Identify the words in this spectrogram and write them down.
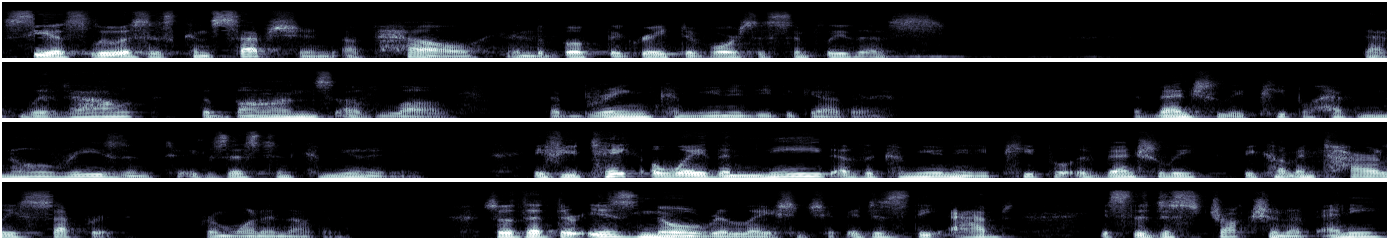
C.S. Lewis's conception of hell in the book The Great Divorce is simply this that without the bonds of love that bring community together, eventually people have no reason to exist in community. If you take away the need of the community, people eventually become entirely separate from one another. So that there is no relationship. It is the ab- it's the destruction of any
